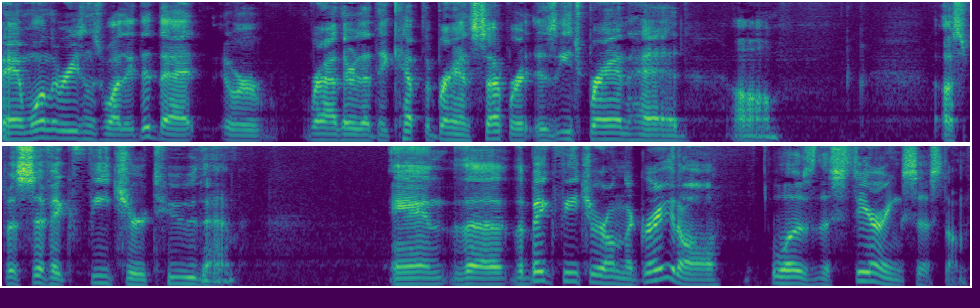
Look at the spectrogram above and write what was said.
and one of the reasons why they did that, or rather that they kept the brands separate, is each brand had um, a specific feature to them. And the, the big feature on the Gradall was the steering system.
